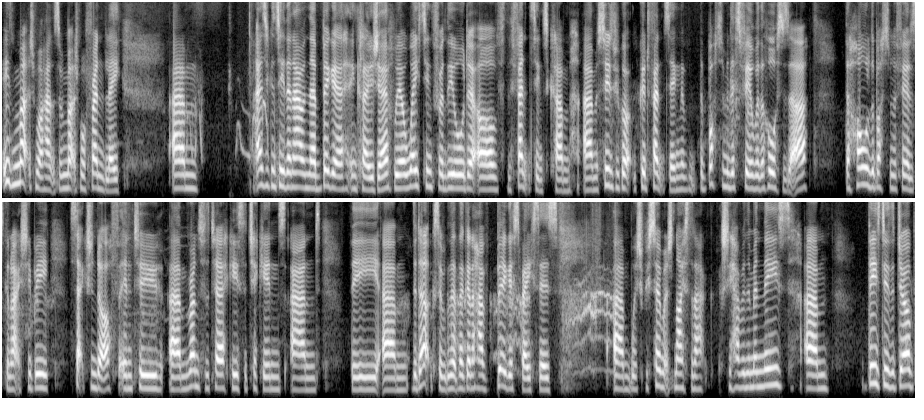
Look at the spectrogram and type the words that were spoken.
he's much more handsome much more friendly. Um, as you can see, they're now in their bigger enclosure. We are waiting for the order of the fencing to come. Um, as soon as we've got good fencing, the, the, bottom of this field where the horses are, the whole of the bottom of the field is going to actually be sectioned off into um, runs for the turkeys, the chickens, and the um, the ducks. So they're going to have bigger spaces, um, which would be so much nicer than actually having them in these. Um, these do the job,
